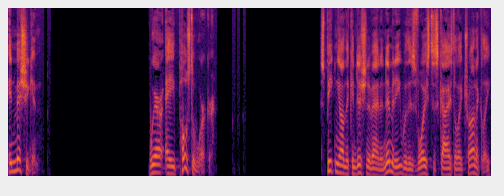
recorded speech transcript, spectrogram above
in Michigan, where a postal worker, speaking on the condition of anonymity with his voice disguised electronically,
